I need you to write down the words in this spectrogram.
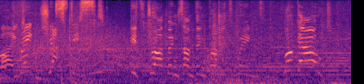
Great justice! It's dropping something from its wings! Look out!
